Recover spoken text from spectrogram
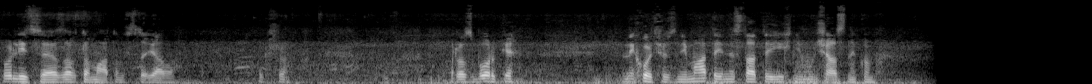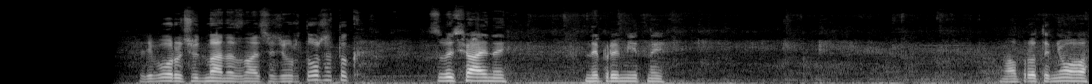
поліція з автоматом стояла. Так що розборки не хочу знімати і не стати їхнім учасником. Ліворуч від мене, значить, гуртожиток звичайний, непримітний. Напроти нього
